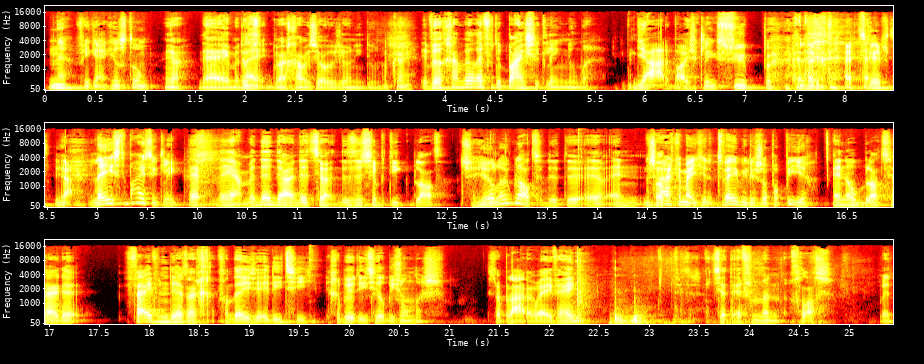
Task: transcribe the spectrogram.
nee, vind ik eigenlijk heel stom. Ja, nee, maar dat, Nee. dat gaan we sowieso niet doen. Oké. We gaan wel even de bicycling noemen. Ja, de Bicycling, super leuk tijdschrift. Ja, lees de Bicycling. Nee, nou ja, maar nou, dit, is, dit is een sympathiek blad. Het is een heel leuk blad. De, de, eh, en, Het is wat- eigenlijk een beetje de tweewielers op papier. en op bladzijde 35 van deze editie gebeurt iets heel bijzonders. Dus daar bladeren we even heen. Ik zet even mijn glas met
